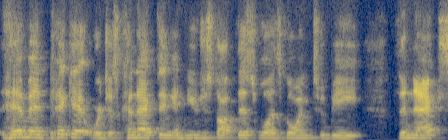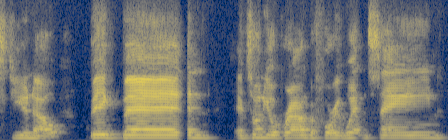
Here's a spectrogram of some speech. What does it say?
him and Pickett were just connecting, and you just thought this was going to be the next, you know, Big Ben, Antonio Brown before he went insane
